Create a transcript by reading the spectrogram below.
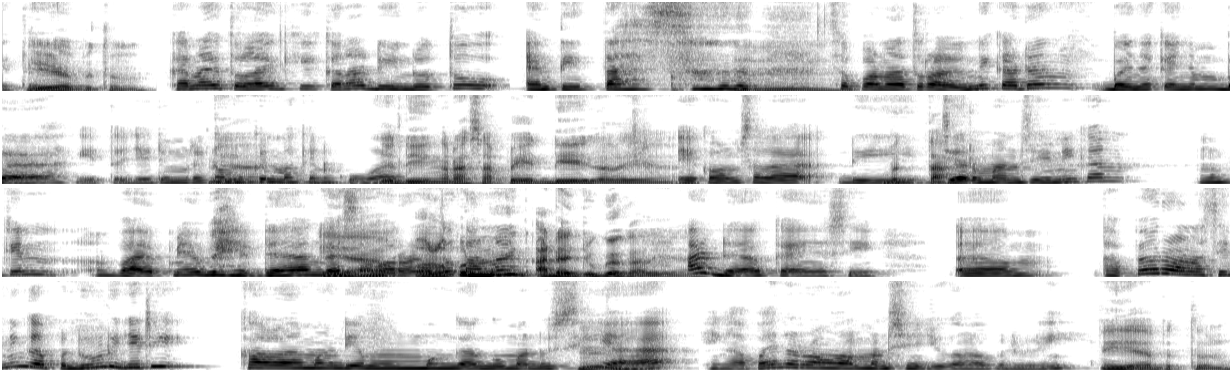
gitu Iya betul. karena itu lagi karena di Indo tuh entitas Hmm. supernatural ini kadang banyak yang nyembah gitu jadi mereka Iya. mungkin makin kuat Jadi ngerasa pede kali ya. ya kalau misalnya di Betah. Jerman sini kan mungkin vibe-nya beda nggak Iya, sehoror itu walaupun karena mungkin ada juga kali ya. ada kayaknya sih Em, tapi orang sini nggak peduli jadi kalau emang dia mau mengganggu manusia Hmm. ya ngapain orang manusia juga nggak peduli Iya betul.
